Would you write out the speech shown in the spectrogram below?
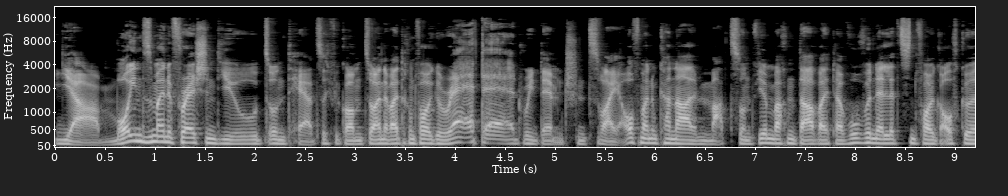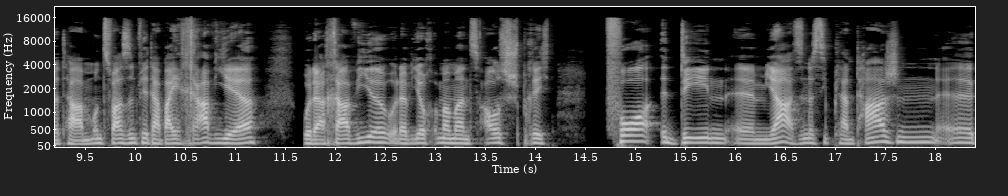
Ja, moin meine freshen Dudes und herzlich willkommen zu einer weiteren Folge Red Dead Redemption 2 auf meinem Kanal Mats. Und wir machen da weiter, wo wir in der letzten Folge aufgehört haben. Und zwar sind wir dabei Javier oder Javier oder wie auch immer man es ausspricht, vor den, ähm, ja, sind das die Plantagen, äh,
